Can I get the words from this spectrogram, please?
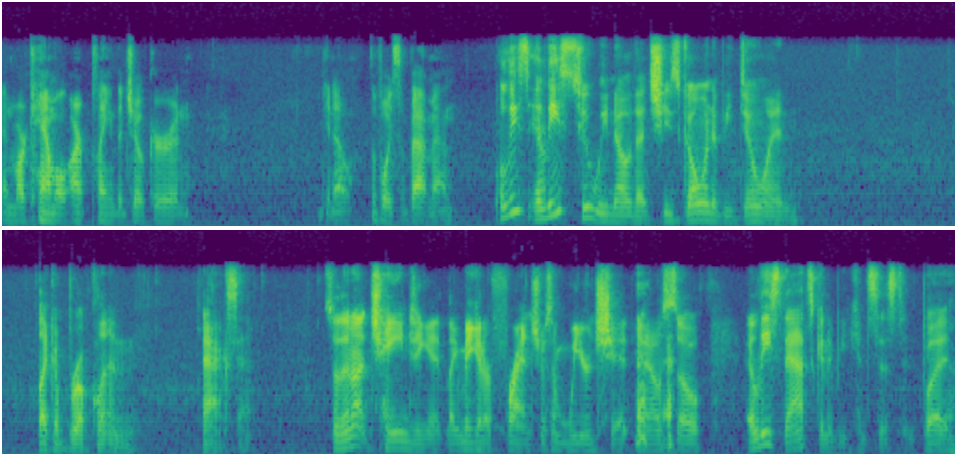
and Mark Hamill aren't playing the Joker and you know the voice of Batman. Well, at least at least too, we know that she's going to be doing like a Brooklyn accent. So they're not changing it, like making her French or some weird shit, you know. so at least that's going to be consistent. But Yeah.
